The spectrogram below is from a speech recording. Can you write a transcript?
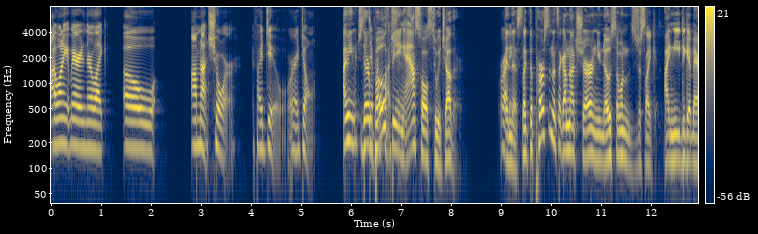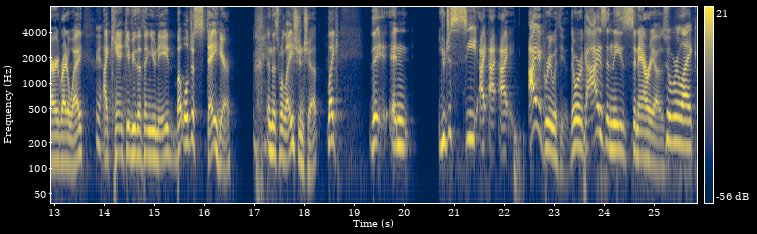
I want to get married, and they're like, oh, I'm not sure if I do or I don't. I mean, Which is a they're both question. being assholes to each other Right. in this. Like the person that's like, "I'm not sure," and you know someone who's just like, "I need to get married right away. Yeah. I can't give you the thing you need, but we'll just stay here in this relationship." Like the and you just see. I I I, I agree with you. There were guys in these scenarios, Who were like,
